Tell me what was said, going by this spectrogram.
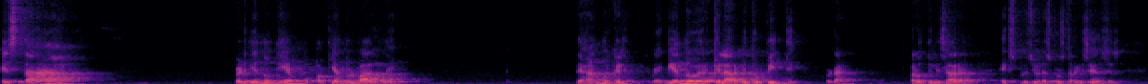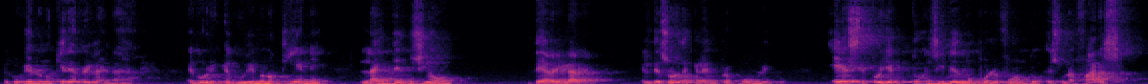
Está perdiendo tiempo, pateando el balde, dejando que, viendo ver que el árbitro pite, ¿verdad? Para utilizar expresiones costarricenses. El gobierno no quiere arreglar nada. El, gobierno no tiene la intención de arreglar el desorden en el empleo público. Este proyecto en sí mismo, por el fondo, es una farsa.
